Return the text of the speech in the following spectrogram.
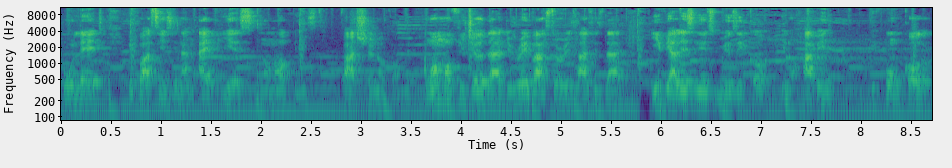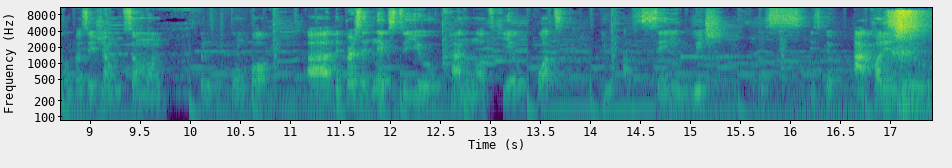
OLED. People are using an IPS normal based version of it. One more feature that the Ray-Ban Stories has is that if you are listening to music or you know having a phone call or conversation with someone through the phone call, uh, the person next to you cannot hear what you are saying, which is, is good according to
